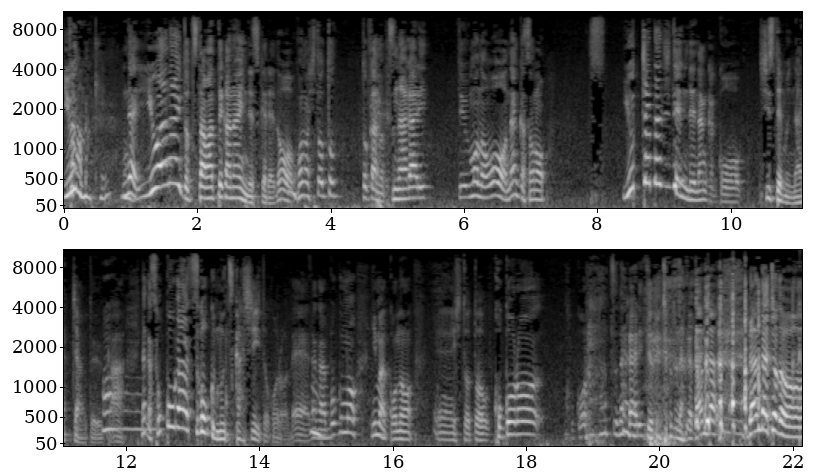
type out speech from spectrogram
言ったら負け、言わないと伝わっていかないんですけれど、この人と、とかのつながりっていうものを、なんかその、言っちゃった時点でなんかこう、システムになっちゃうというか、なんかそこがすごく難しいところで、だから僕も今この、えー、人と心、心のつながりっていうとちょっとなんかだんだん、だんだんちょっと、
